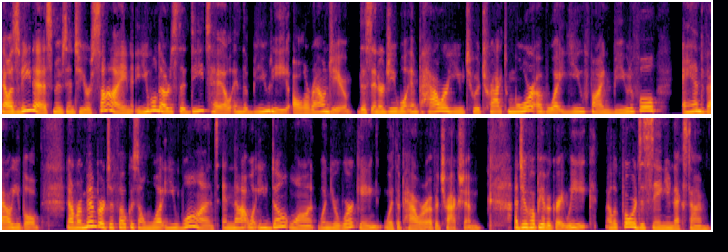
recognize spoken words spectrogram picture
Now, as Venus moves into your sign, you will notice the detail and the beauty all around you. This energy will empower you to attract more of what you find beautiful and valuable. Now, remember to focus on what you want and not what you don't want when you're working with the power of attraction. I do hope you have a great week. I look forward to seeing you next time.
